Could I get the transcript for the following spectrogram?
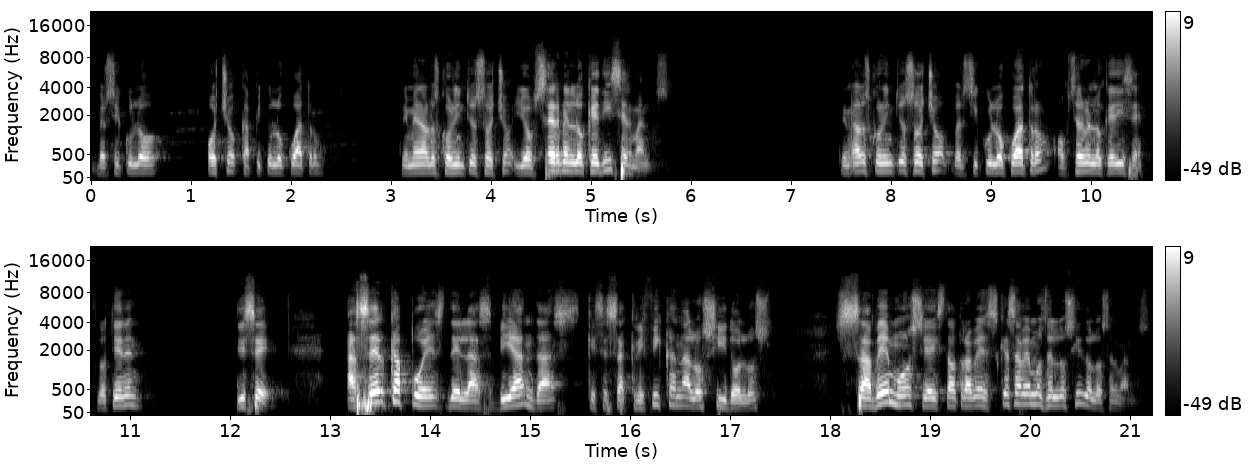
versículo 8, capítulo 4, primero a los Corintios 8, y observen lo que dice, hermanos. Primero a los Corintios 8, versículo 4, observen lo que dice. ¿Lo tienen? Dice, acerca pues de las viandas que se sacrifican a los ídolos, sabemos, y ahí está otra vez, ¿qué sabemos de los ídolos, hermanos?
